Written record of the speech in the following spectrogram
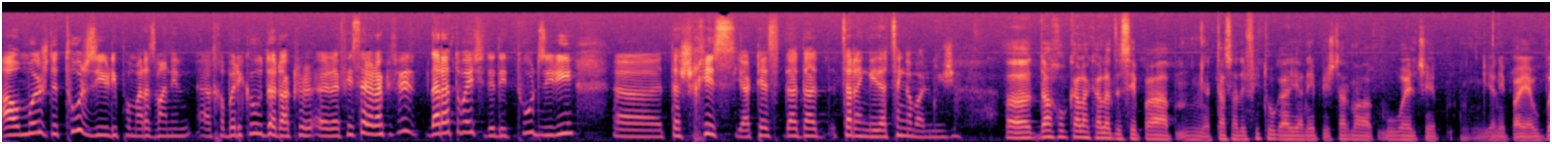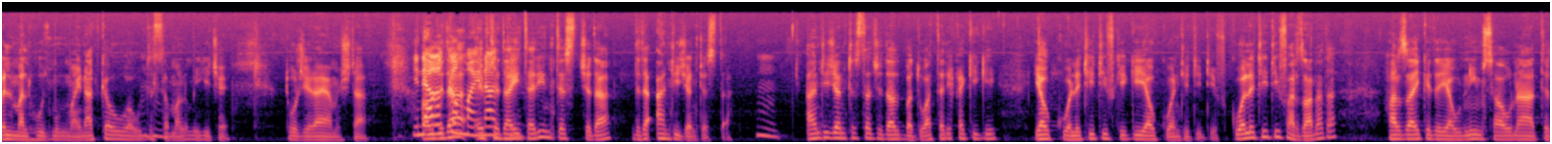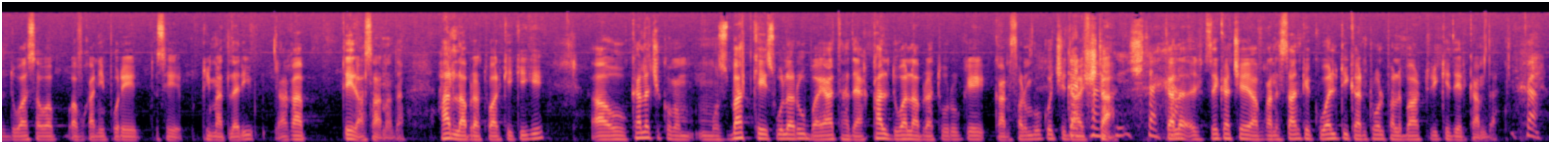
او موږ د تور زیړي په مرض باندې خبرې کوو د ډاکټر رفیع سره. ډاکټر رفیع دا راته وایي چې د دې تور زیړي تشخیص یا ټیسټ دا دا څرنګه دی؟ دا څنګه معلومیږي؟ دا خو کله کله داسې په تصادفي توګه یعنې پیشتر ما وویل چې یعنې په یو بل ملحوظ موږ معاینات کوو او دلته معلومیږي چې تور زیړی هم شته. یعنې هغه کوم معاینات دي؟ ابتدایي ترین ټیسټ چې ده د ده انټیجن ټیسټ ده. انټيجن ټسټ چې دا به دوه طریقه کیږي یو کوالټیټیف کیږي یو کوانټیټیټیف کوالټیټیف ارزانه ده هر ځای کې د یو نیم سو نه تر دوه سوه افغاني پورې داسې قیمت لري هغه ډیر اسانه ده هر لابراتوار کې کیږي او کله چې کوم مثبت کیس ولرو باید حد اقل دوه لابراتورو کې کنفرم وکړو چې دا شته کله ځکه چې افغانستان کې کوالټي کنټرول په لابراتوري کې ډیر کم ده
